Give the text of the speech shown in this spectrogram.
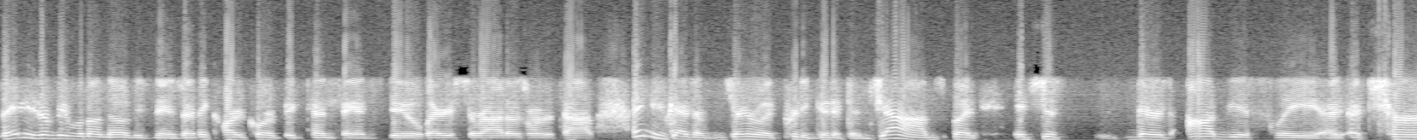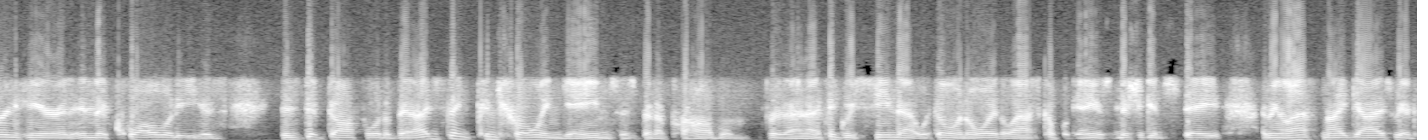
maybe some people don't know these names. I think hardcore Big Ten fans do. Larry Scirotto is one of the top. I think these guys are generally pretty good at their jobs, but it's just there's obviously a, a churn here, and, and the quality has has dipped off a little bit. I just think controlling games has been a problem for them. I think we've seen that with Illinois the last couple games. Michigan State. I mean, last night, guys, we had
